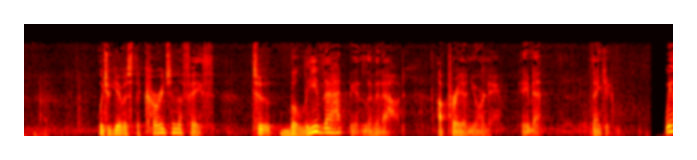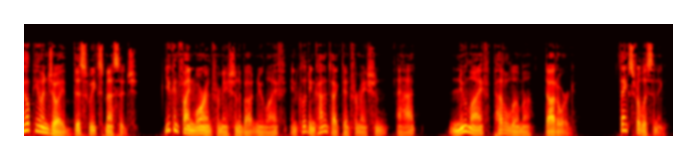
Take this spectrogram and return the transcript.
Would you give us the courage and the faith to believe that and live it out? I pray in your name. Amen. Thank you. We hope you enjoyed this week's message. You can find more information about New Life, including contact information, at newlifepetaluma.org. Thanks for listening.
